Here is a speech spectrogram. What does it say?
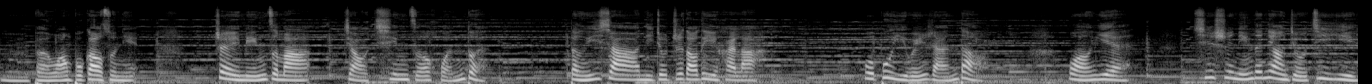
嗯，本王不告诉你。这名字嘛，叫清泽馄饨。等一下你就知道厉害啦。我不以为然道：“王爷，其实您的酿酒技艺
